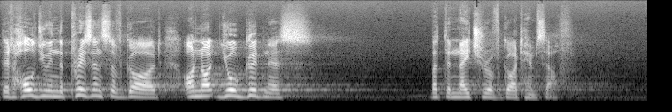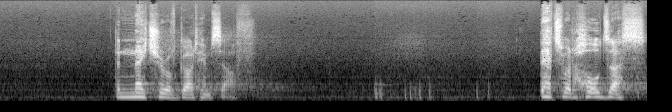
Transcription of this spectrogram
that hold you in the presence of God are not your goodness, but the nature of God Himself? The nature of God Himself. That's what holds us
